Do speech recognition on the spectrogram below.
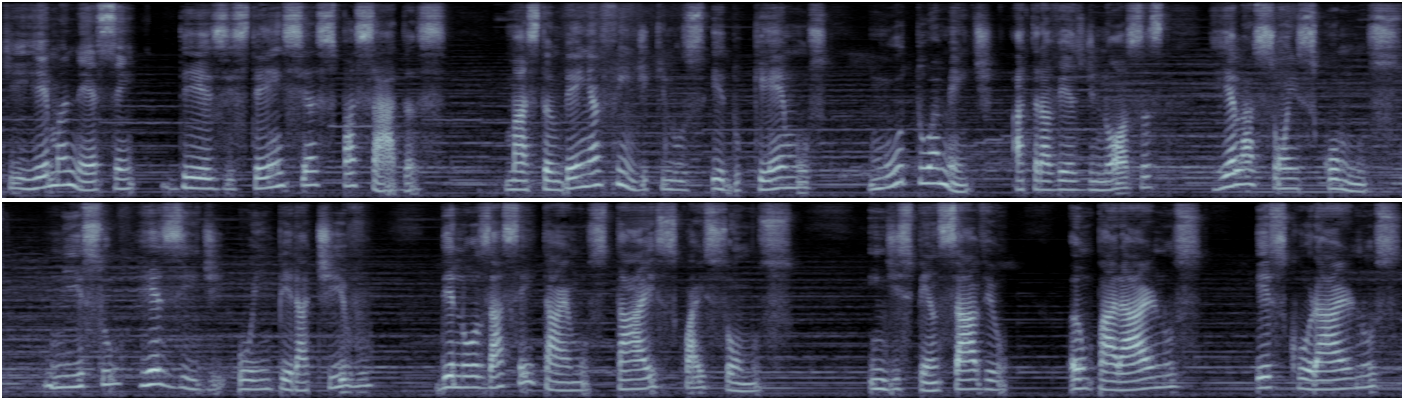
que remanescem de existências passadas, mas também a fim de que nos eduquemos mutuamente através de nossas relações comuns. Nisso reside o imperativo de nos aceitarmos tais quais somos, indispensável amparar-nos, escorar-nos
